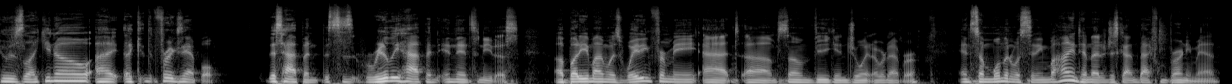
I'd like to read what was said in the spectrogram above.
who's like you know i like for example this happened this has really happened in encinitas a buddy of mine was waiting for me at um, some vegan joint or whatever and some woman was sitting behind him that had just gotten back from burning man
